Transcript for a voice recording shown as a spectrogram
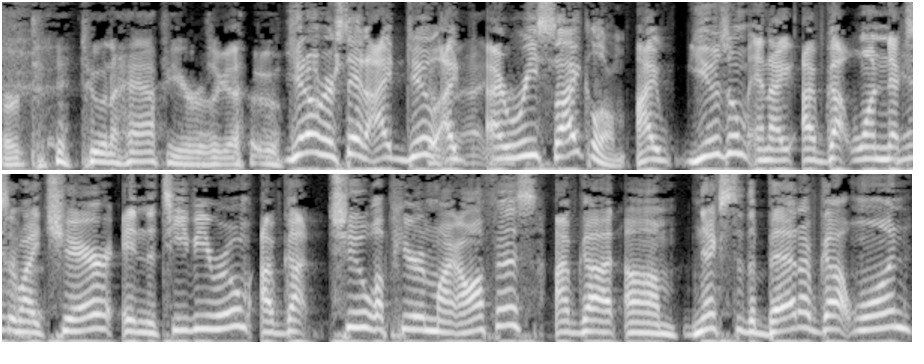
or t- two and a half years ago. You don't understand. I do. I, I recycle them. I use them, and I, I've got one next to my chair in the TV room. I've got two up here in my office. I've got um next to the bed. I've got one,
